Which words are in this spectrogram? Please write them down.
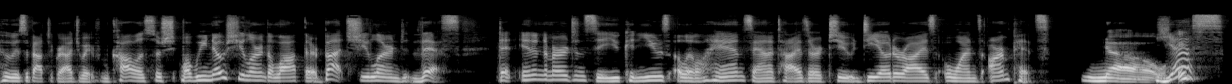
who is about to graduate from college, so she, well, we know she learned a lot there, but she learned this that in an emergency, you can use a little hand sanitizer to deodorize one's armpits. No. Yes. It's,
